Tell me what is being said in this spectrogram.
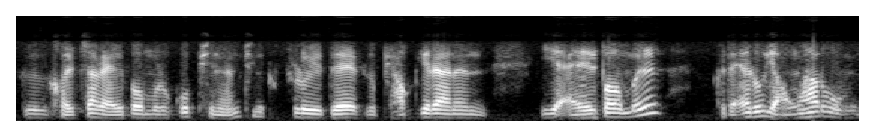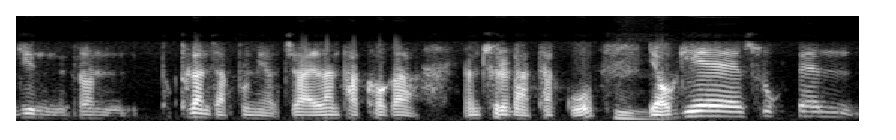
그 걸작 앨범으로 꼽히는 핑크 플로이드의 그 벽이라는 이 앨범을 그대로 영화로 옮긴 그런 독특한 작품이었죠. 알란 파커가 연출을 맡았고 음. 여기에 수록된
